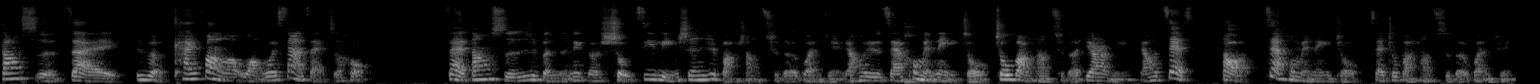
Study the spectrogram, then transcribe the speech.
当时在日本开放了网络下载之后，在当时日本的那个手机铃声日榜上取得冠军，然后又在后面那一周周榜上取得第二名，然后再到再后面那一周在周榜上取得冠军，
